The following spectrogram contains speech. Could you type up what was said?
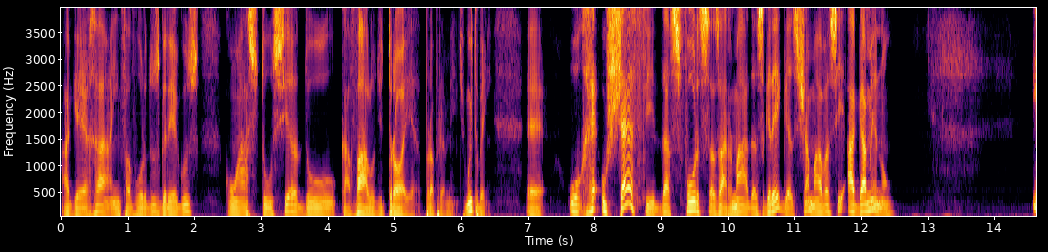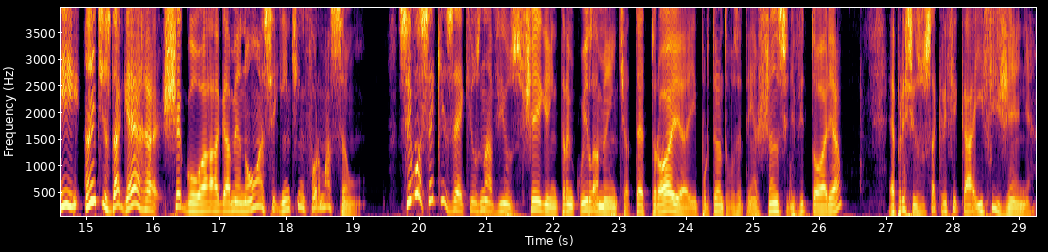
a guerra em favor dos gregos com a astúcia do cavalo de Troia, propriamente. Muito bem. É, o, re, o chefe das forças armadas gregas chamava-se Agamenon. E antes da guerra chegou a Agamenon a seguinte informação: se você quiser que os navios cheguem tranquilamente até Troia e, portanto, você tenha chance de vitória, é preciso sacrificar Ifigênia.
